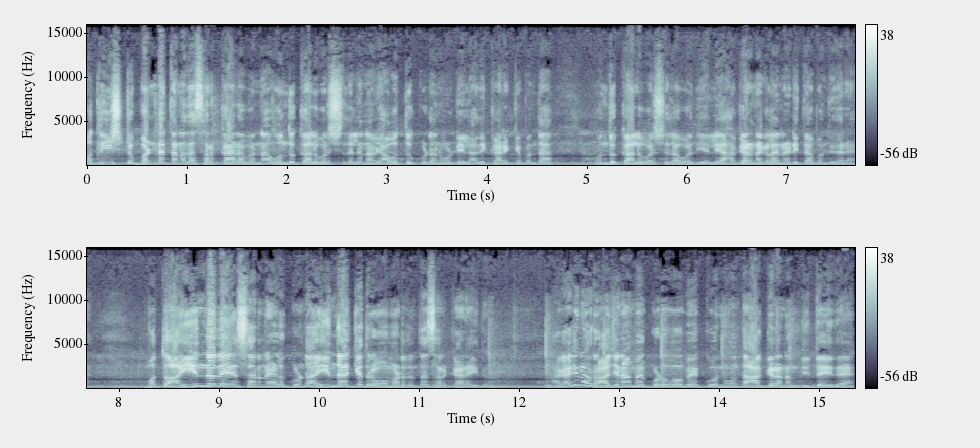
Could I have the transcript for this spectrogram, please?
ಮತ್ತು ಇಷ್ಟು ಬಂಡತನದ ಸರ್ಕಾರವನ್ನು ಒಂದು ಕಾಲು ವರ್ಷದಲ್ಲಿ ನಾವು ಯಾವತ್ತೂ ಕೂಡ ನೋಡಲಿಲ್ಲ. ಅಧಿಕಾರಕ್ಕೆ ಬಂದ ಒಂದು ಕಾಲು ವರ್ಷದ ಅವಧಿಯಲ್ಲಿ ಹಗರಣಗಳ ನಡೀತಾ ಬಂದಿದ್ದಾರೆ. ಮತ್ತು ಅಹಿಂದದ ಹೆಸರನ್ನ ಹೇಳಿಕೊಂಡು ಅಹಿಂದಕ್ಕೆ ದ್ರೋಹ ಮಾಡಿದಂಥ ಸರ್ಕಾರ ಇದು. ಹಾಗಾಗಿ ನಾವು ರಾಜೀನಾಮೆ ಕೊಡಬೇಕು ಅನ್ನುವಂಥ ಆಗ್ರಹ ನಮ್ದು ಇದ್ದೇ ಇದೆ.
